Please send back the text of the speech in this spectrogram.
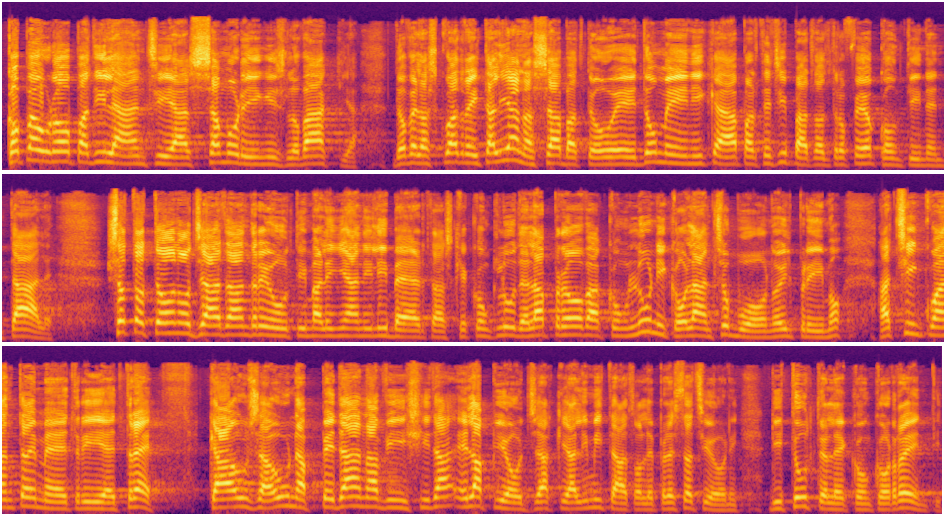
Coppa Europa di lanci a Samorin in Slovacchia, dove la squadra italiana sabato e domenica ha partecipato al trofeo continentale. Sottotono già da Andreutti Malignani Libertas, che conclude la prova con l'unico lancio buono, il primo, a 50 metri e 3 causa una pedana viscida e la pioggia che ha limitato le prestazioni di tutte le concorrenti.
